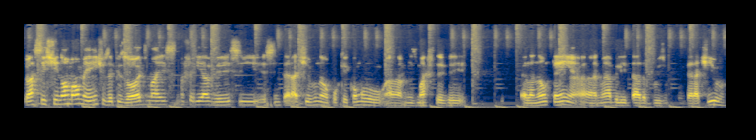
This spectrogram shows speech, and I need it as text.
Eu assisti normalmente os episódios, mas não cheguei a ver esse, esse interativo, não. Porque como a minha Smart TV ela não tem, a, não é habilitada para o interativo,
